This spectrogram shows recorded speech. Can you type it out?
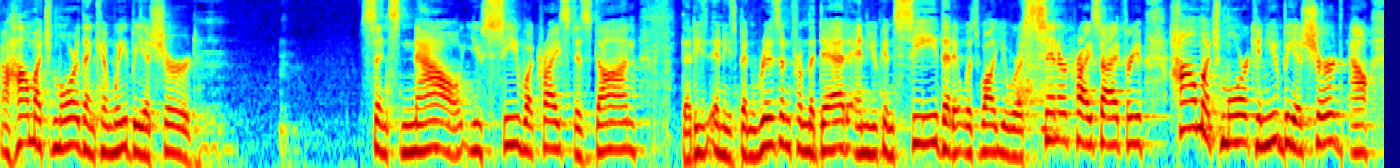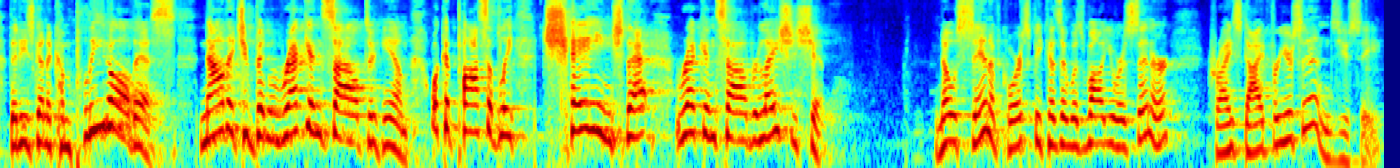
Now, how much more then can we be assured? Since now you see what Christ has done, that he's, and he's been risen from the dead, and you can see that it was while you were a sinner Christ died for you, how much more can you be assured now that he's going to complete all this? Now that you've been reconciled to him, what could possibly change that reconciled relationship? No sin, of course, because it was while you were a sinner, Christ died for your sins, you see.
